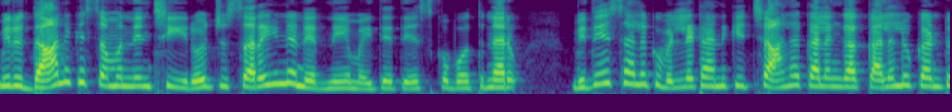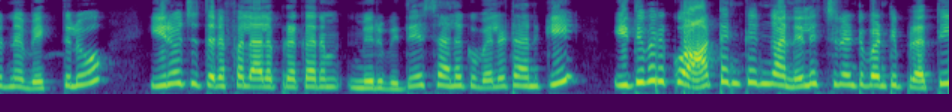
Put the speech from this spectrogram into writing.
మీరు దానికి సంబంధించి ఈరోజు సరైన నిర్ణయం అయితే తీసుకోబోతున్నారు. విదేశాలకు వెళ్ళటానికి చాలా కాలంగా కలలు కంటున్న వ్యక్తులు ఈరోజు తిరఫలాల ప్రకారం మీరు విదేశాలకు వెళ్ళటానికి ఇదివరకు ఆటంకంగా నిలిచినటువంటి ప్రతి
